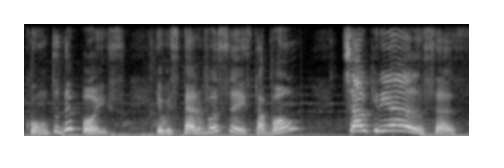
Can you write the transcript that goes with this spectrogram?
conto depois. Eu espero vocês, tá bom? Tchau, crianças!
